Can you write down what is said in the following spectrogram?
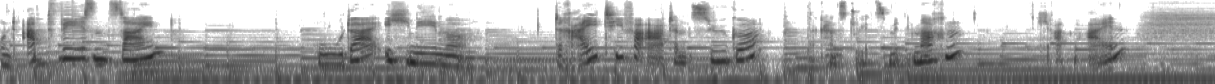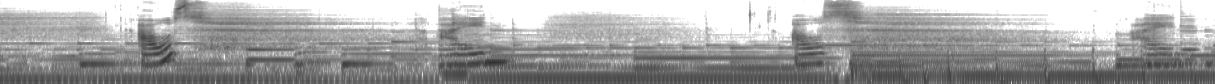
und abwesend sein. Oder ich nehme drei tiefe Atemzüge. Kannst du jetzt mitmachen. Ich atme ein, aus, ein, aus, ein.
